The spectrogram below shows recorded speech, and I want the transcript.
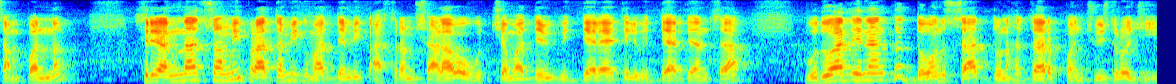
संपन्न. श्री रंगनाथ स्वामी प्राथमिक माध्यमिक आश्रमशाळा व उच्च माध्यमिक विद्यालयातील विद्यार्थ्यांचा बुधवार दिनांक दोन सात दोन हजार पंचवीस रोजी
